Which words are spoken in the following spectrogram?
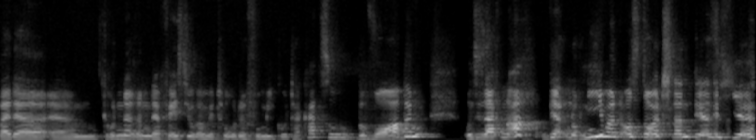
bei der ähm, Gründerin der Face-Yoga-Methode, Fumiko Takatsu, beworben. Und sie sagten, ach, wir hatten noch niemand aus Deutschland, der sich hier,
